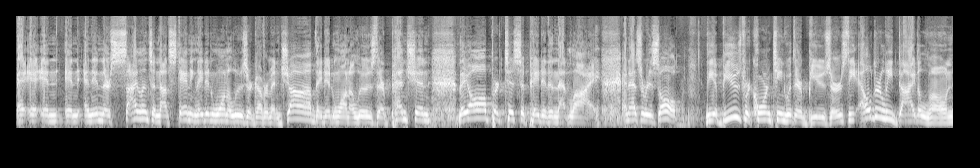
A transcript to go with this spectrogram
and, and, and in their silence and not standing, they didn't want to lose their government job. They didn't want to lose their pension. They all participated in that lie. And as a result, the abused were quarantined with their abusers. The elderly died alone.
